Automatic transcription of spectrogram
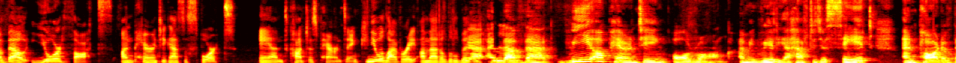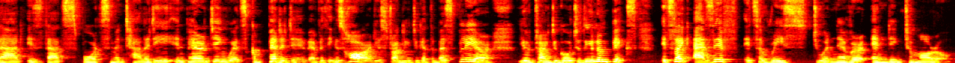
about your thoughts on parenting as a sport and conscious parenting. Can you elaborate on that a little bit? Yeah, I love that. We are parenting all wrong. I mean, really, I have to just say it. And part of that is that sports mentality in parenting where it's competitive. Everything is hard. You're struggling to get the best player. You're trying to go to the Olympics. It's like as if it's a race to a never ending tomorrow.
